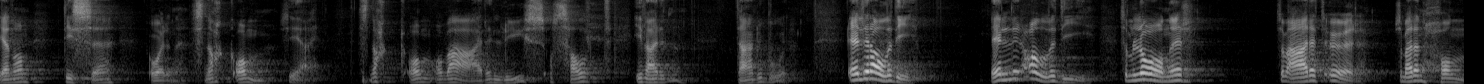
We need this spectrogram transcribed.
gjennom disse årene. Snakk om, sier jeg. Snakk om å være lys og salt i verden, der du bor. Eller alle de, eller alle de som låner som er et øre, som er en hånd,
